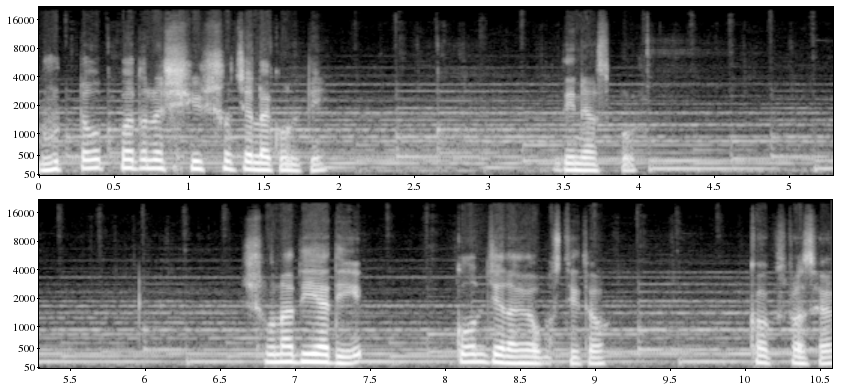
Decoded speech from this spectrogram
ভুট্টা উৎপাদনের শীর্ষ জেলা কোনটি? দিনাজপুর। সোনাদিয়া দ্বীপ কোন জেলায় অবস্থিত? কক্সবাজার।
